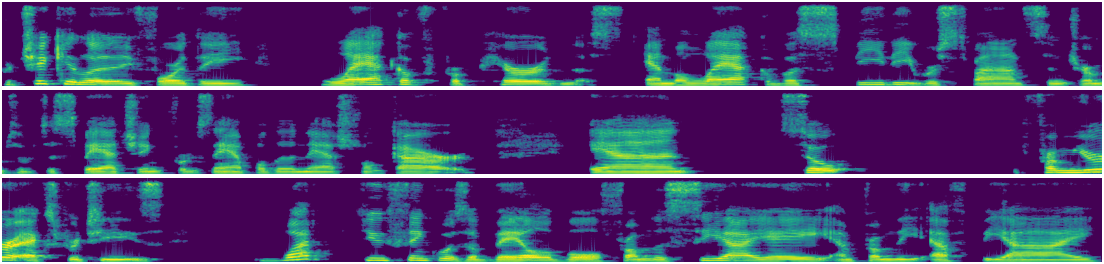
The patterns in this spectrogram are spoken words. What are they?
particularly for the lack of preparedness and the lack of a speedy response in terms of dispatching, for example, the National Guard. And so, from your expertise, what do you think was available from the CIA and from the FBI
